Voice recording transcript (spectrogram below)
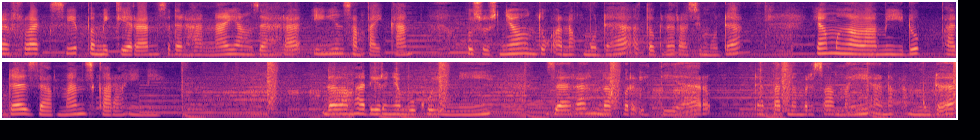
refleksi pemikiran sederhana yang Zahra ingin sampaikan khususnya untuk anak muda atau generasi muda yang mengalami hidup pada zaman sekarang ini. Dalam hadirnya buku ini, Zara hendak berikhtiar dapat membersamai anak muda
